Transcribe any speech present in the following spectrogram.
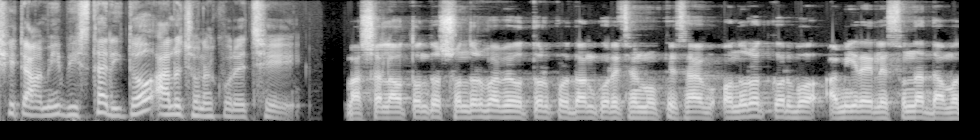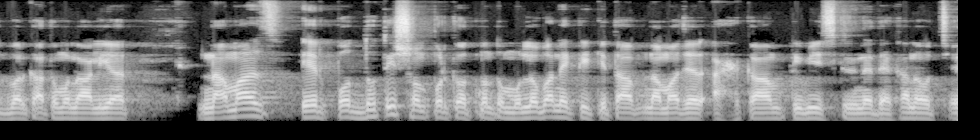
সেটা আমি বিস্তারিত আলোচনা করেছি। মাসাল্লাহ অত্যন্ত সুন্দরভাবে উত্তর প্রদান করেছেন মুফতি সাহেব। অনুরোধ করব আমির আইলে সুন্নাত দামদ বরকাতমুল্লা আলিয়ার নামাজ এর পদ্ধতি সম্পর্কে অত্যন্ত মূল্যবান একটি কিতাব, নামাজের আহকাম, টিভি স্ক্রিনে দেখানো হচ্ছে।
